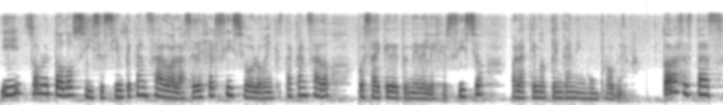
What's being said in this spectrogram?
Y sobre todo si se siente cansado al hacer ejercicio o lo ven que está cansado, pues hay que detener el ejercicio para que no tenga ningún problema. Todas estas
